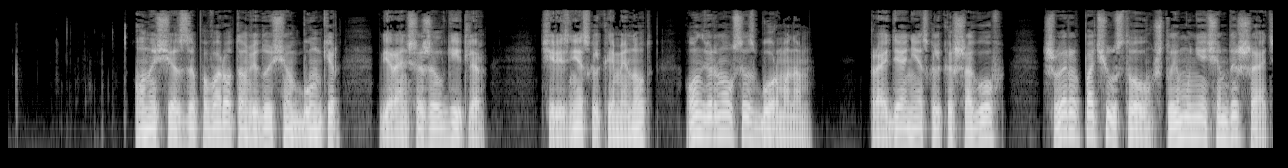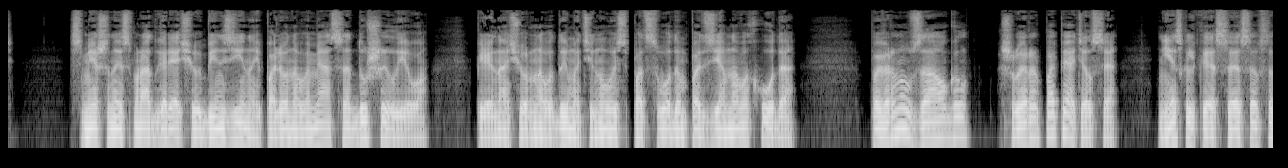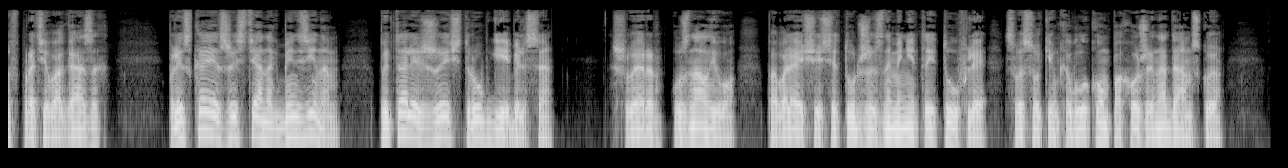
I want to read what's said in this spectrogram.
Он исчез за поворотом, ведущим в бункер, где раньше жил Гитлер. Через несколько минут он вернулся с Борманом. Пройдя несколько шагов, Шверер почувствовал, что ему нечем дышать. Смешанный смрад горячего бензина и паленого мяса душил его — Пелена черного дыма тянулась под сводом подземного хода. Повернув за угол, Шверер попятился. Несколько эсэсовцев в противогазах, плеская из жестянок бензином, пытались сжечь труп Геббельса. Шверер узнал его, по тут же знаменитой туфле с высоким каблуком, похожей на дамскую.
